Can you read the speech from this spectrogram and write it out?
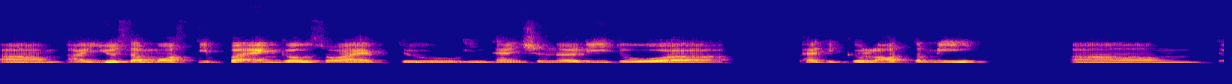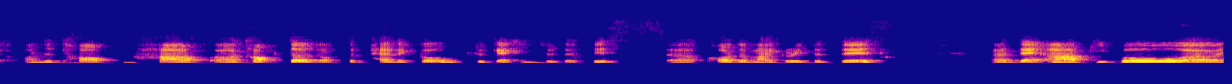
Um, I use a more steeper angle, so I have to intentionally do a pediculotomy um, on the top half, uh, top third of the pedicle to get into the this uh, caudal migrated disc. Uh, there are people uh,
